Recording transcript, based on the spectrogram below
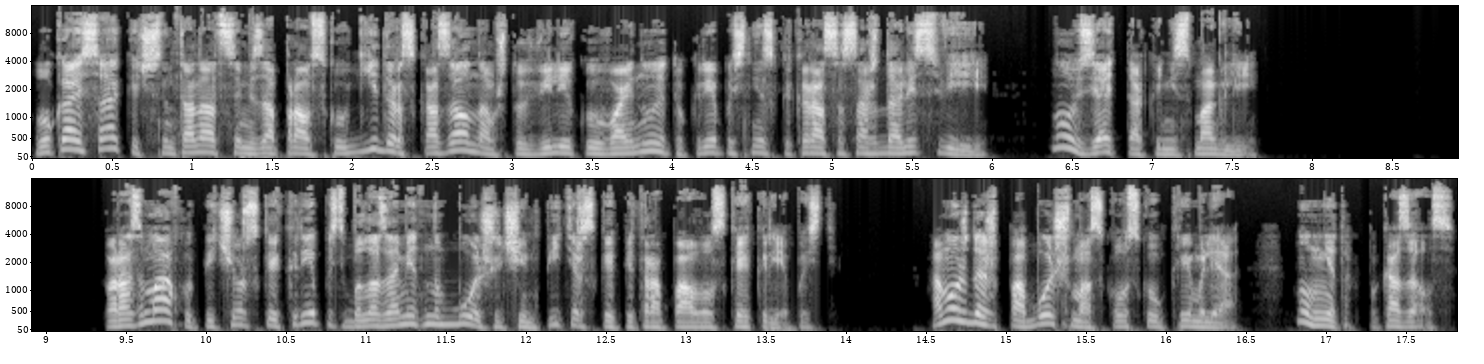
Лука Исаакович с интонациями заправского гида рассказал нам, что в Великую войну эту крепость несколько раз осаждали свеи, но взять так и не смогли. По размаху Печорская крепость была заметно больше, чем Питерская Петропавловская крепость. А может даже побольше Московского Кремля. Ну, мне так показалось.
